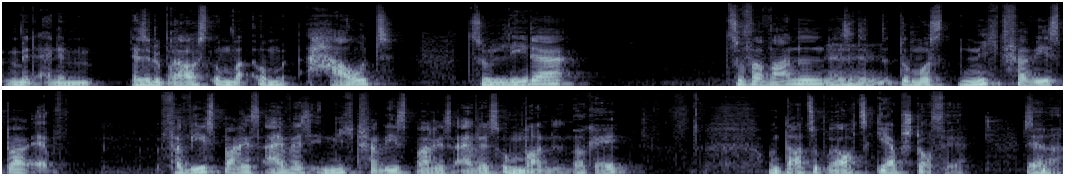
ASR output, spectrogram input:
mit einem, also du brauchst, um, um Haut zu Leder zu verwandeln. Also mhm. Also du, du, musst nicht verwesbar, äh, verwesbares Eiweiß in nicht verwesbares Eiweiß umwandeln. Okay. Und dazu braucht es Gerbstoffe. Es ja. gibt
